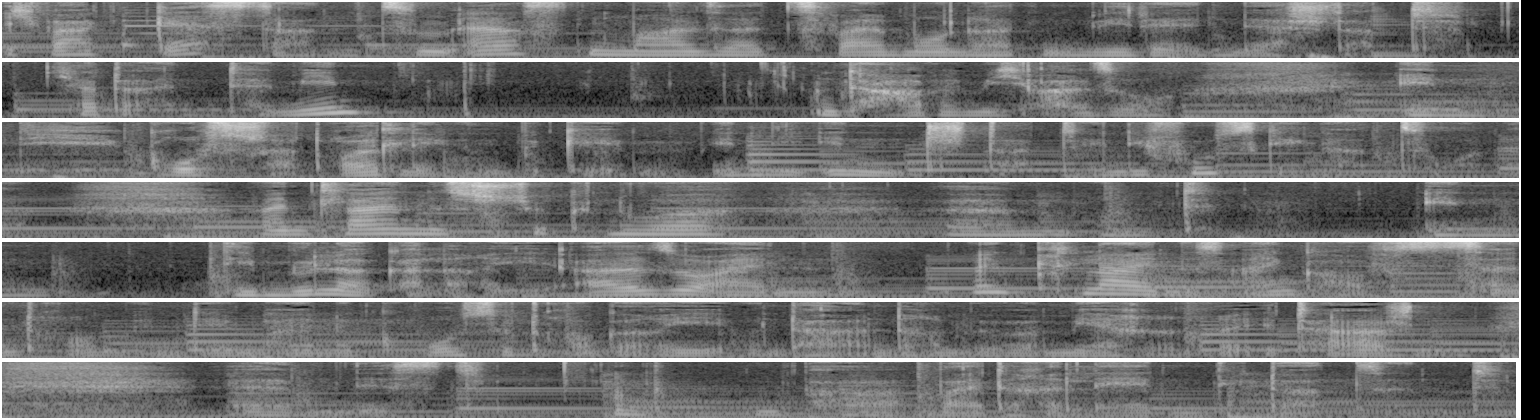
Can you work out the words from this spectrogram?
Ich war gestern zum ersten Mal seit zwei Monaten wieder in der Stadt. Ich hatte einen Termin und habe mich also in die Großstadt Reutlingen begeben, in die Innenstadt, in die Fußgängerzone. Ein kleines Stück nur ähm, und in die Müller-Galerie, also ein, ein kleines Einkaufszentrum, in dem eine große Drogerie unter anderem über mehrere Etagen ähm, ist und ein paar weitere Läden, die dort sind.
